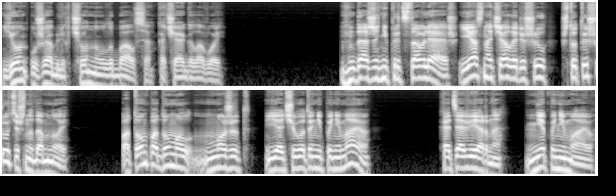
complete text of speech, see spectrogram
Йон уже облегченно улыбался, качая головой. «Даже не представляешь. Я сначала решил, что ты шутишь надо мной. Потом подумал, может, я чего-то не понимаю? Хотя верно, не понимаю».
